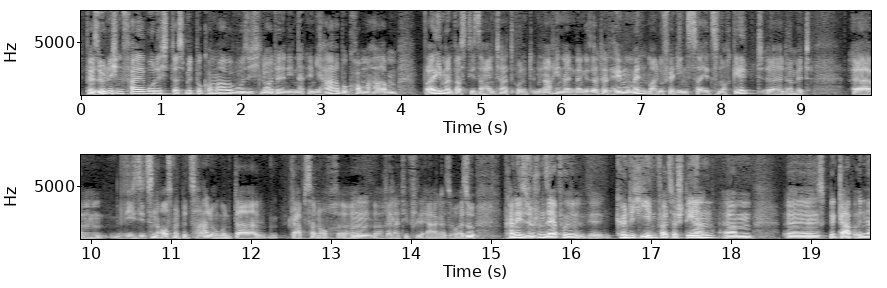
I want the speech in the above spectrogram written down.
persönlichen Fall, wo ich das mitbekommen habe, wo sich Leute in die, in die Haare bekommen haben, weil jemand was designt hat und im Nachhinein dann gesagt hat, hey, Moment mal, du verdienst da jetzt noch Geld äh, damit ähm, wie sieht es denn aus mit Bezahlung? Und da gab es dann auch äh, mhm. relativ viel Ärger. Also, also kann ich schon sehr viel, könnte ich jedenfalls verstehen. Ja. Ähm, äh, es gab in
